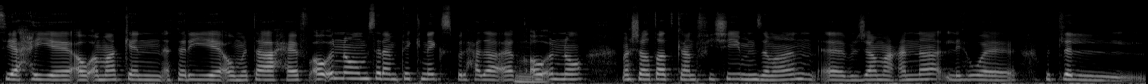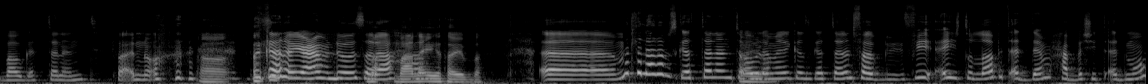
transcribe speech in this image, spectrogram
سياحية أو أماكن أثرية أو متاحف أو إنه مثلا picnics بالحدائق م. أو إنه نشاطات كان في شيء من زمان آه بالجامعة عنا اللي هو مثل ال Got Talent فإنه آه. فكانوا يعملوا صراحة معنى إيه طيب ده آه مثل ال Arabs Got Talent أو أيوة. ال Americans Got Talent ففي أي طلاب تقدم حبة شي تقدموا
